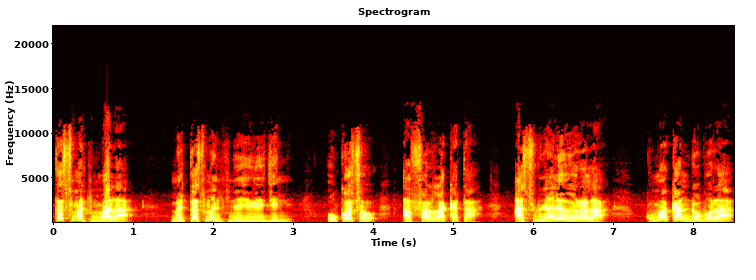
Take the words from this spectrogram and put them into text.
tasuma tun b'a la mɛ tasuma tun ye yiri jeni o kosɔn a farila ka taa a surunyalen o yɔrɔ la kumakan dɔ bɔra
